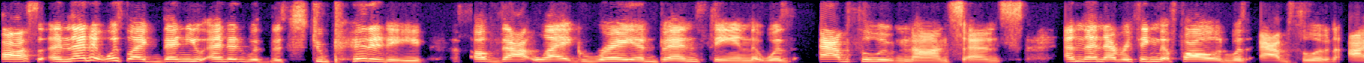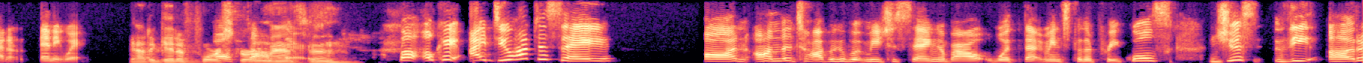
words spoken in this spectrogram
awesome and then it was like then you ended with the stupidity of that like rey and ben scene that was absolute nonsense and then everything that followed was absolute i don't anyway Got to get a forced romance there. in. but okay, I do have to say on on the topic of what Meech is saying about what that means for the prequels, just the utter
